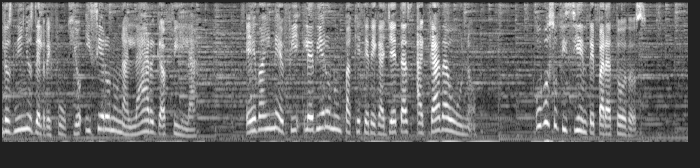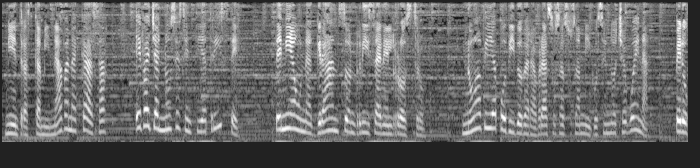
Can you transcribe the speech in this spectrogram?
Los niños del refugio hicieron una larga fila. Eva y Nefi le dieron un paquete de galletas a cada uno. Hubo suficiente para todos. Mientras caminaban a casa, Eva ya no se sentía triste. Tenía una gran sonrisa en el rostro. No había podido dar abrazos a sus amigos en Nochebuena, pero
